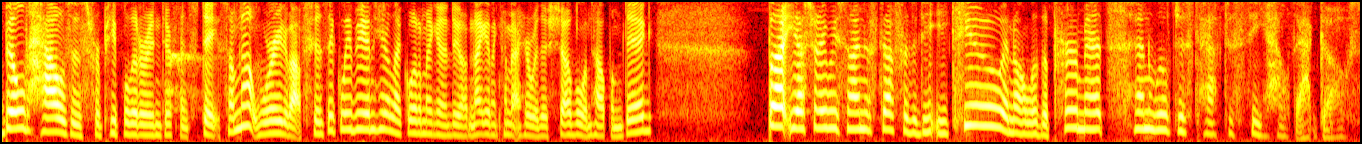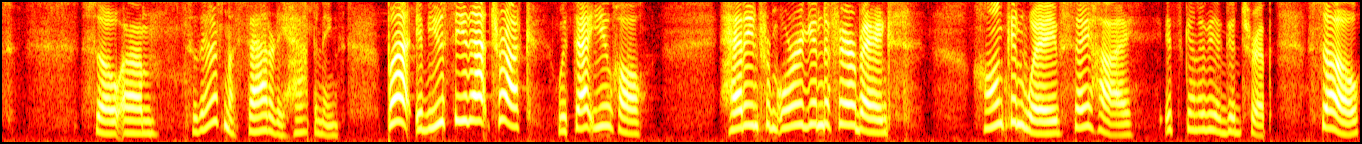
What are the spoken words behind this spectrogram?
build houses for people that are in different states. So I'm not worried about physically being here. Like, what am I going to do? I'm not going to come out here with a shovel and help them dig. But yesterday we signed the stuff for the DEQ and all of the permits, and we'll just have to see how that goes. So, um, so there's my Saturday happenings. But if you see that truck with that U-Haul heading from Oregon to Fairbanks, honk and wave, say hi. It's going to be a good trip. So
